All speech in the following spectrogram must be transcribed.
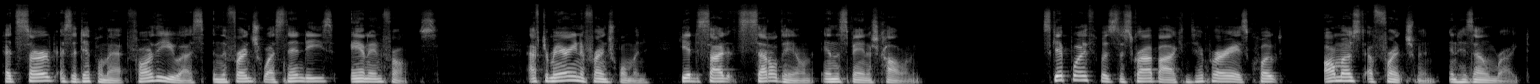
had served as a diplomat for the U.S. in the French West Indies and in France. After marrying a French woman, he had decided to settle down in the Spanish colony. Skipwith was described by a contemporary as, quote, almost a Frenchman in his own right.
